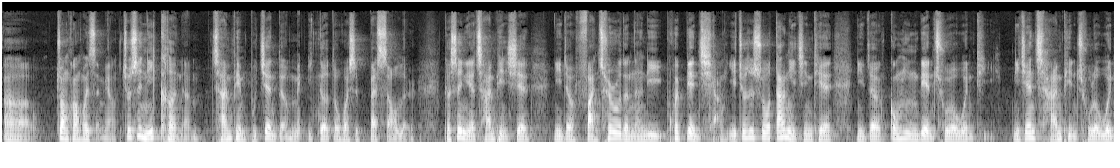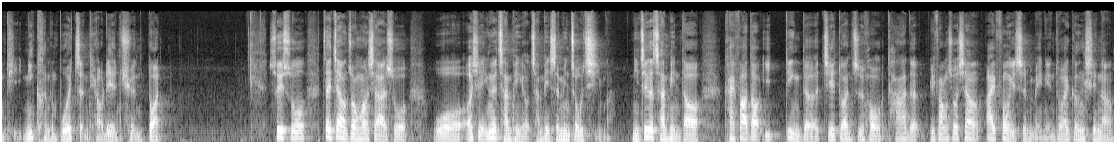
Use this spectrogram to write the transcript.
呃。状况会怎么样？就是你可能产品不见得每一个都会是 best seller，可是你的产品线、你的反脆弱的能力会变强。也就是说，当你今天你的供应链出了问题，你今天产品出了问题，你可能不会整条链全断。所以说，在这样的状况下来说，我而且因为产品有产品生命周期嘛，你这个产品到开发到一定的阶段之后，它的比方说像 iPhone 也是每年都在更新啊。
